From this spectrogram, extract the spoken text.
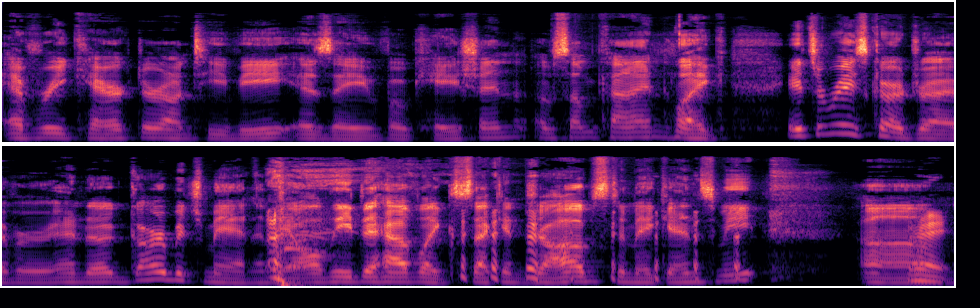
every character on TV is a vocation of some kind. Like it's a race car driver and a garbage man, and they all need to have like second jobs to make ends meet. Um, Right.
